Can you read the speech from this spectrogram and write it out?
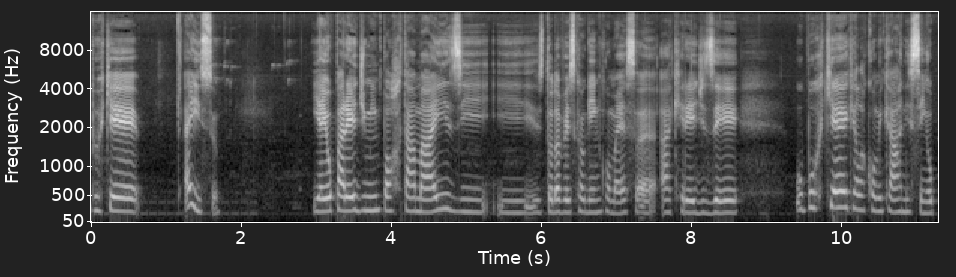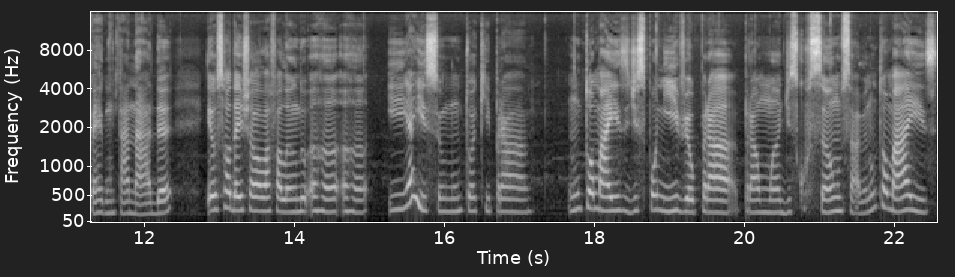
Porque é isso. E aí eu parei de me importar mais e, e toda vez que alguém começa a querer dizer o porquê que ela come carne sem eu perguntar nada, eu só deixo ela lá falando aham, uh aham. e é isso, não tô aqui pra. Não tô mais disponível pra, pra uma discussão, sabe? Eu não tô mais.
